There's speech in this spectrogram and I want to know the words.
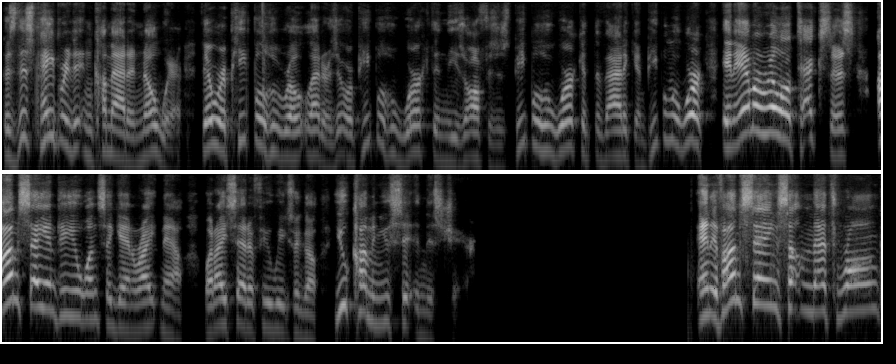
Because this paper didn't come out of nowhere. There were people who wrote letters. There were people who worked in these offices, people who work at the Vatican, people who work in Amarillo, Texas. I'm saying to you once again, right now, what I said a few weeks ago you come and you sit in this chair. And if I'm saying something that's wrong,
